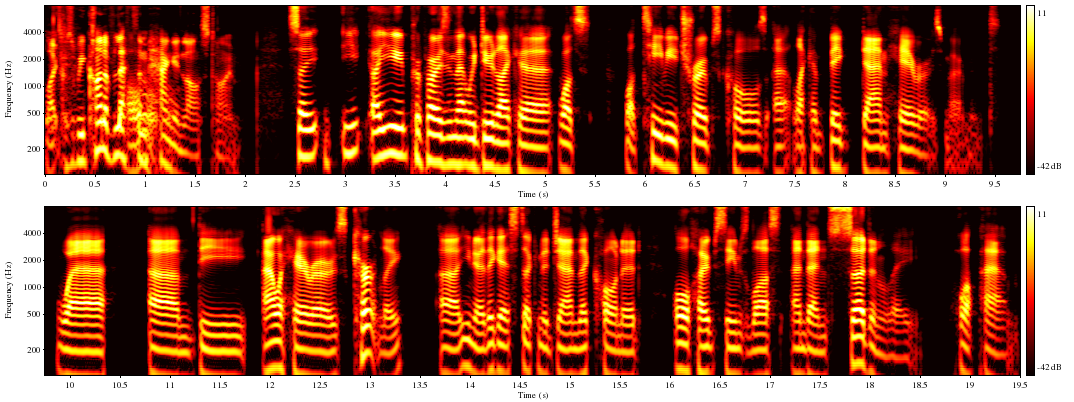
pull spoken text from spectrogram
like because we kind of left them Oh. hanging last time. So, are you proposing that we do like a what's what TV tropes calls uh, like a big damn heroes moment, where um, the our heroes currently, uh, you know, they get stuck in a jam, they're cornered, all hope seems lost, and then suddenly, whapam,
